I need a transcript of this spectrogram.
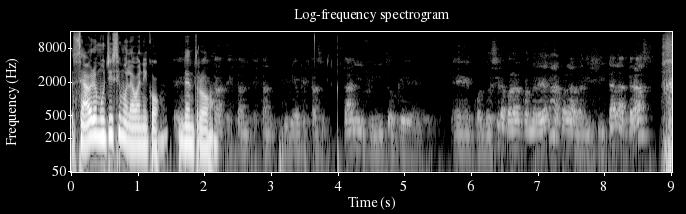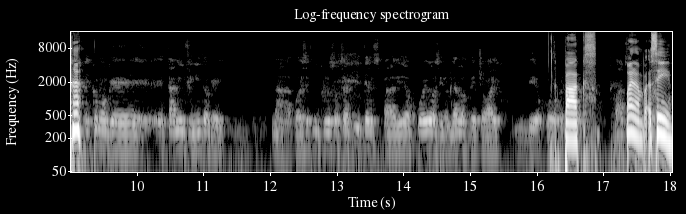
se abre muchísimo el abanico Eh, dentro. Está, es tan- es tan- diría que está tan infinito que eh, cuando, decís la palabra, cuando le das la palabra digital atrás, es como que es tan infinito que nada, puedes incluso hacer ítems para videojuegos y venderlos. De hecho, hay videojuegos. Packs. packs. Bueno, sí,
